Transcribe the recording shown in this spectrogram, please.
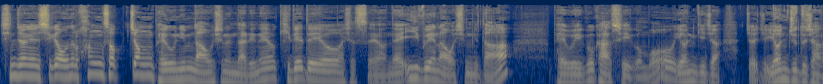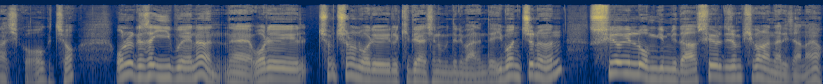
신정현 씨가 오늘 황석정 배우님 나오시는 날이네요. 기대돼요 하셨어요. 네, 2부에 나오십니다. 배우이고 가수이고 뭐 연기자 저, 저 연주도 잘하시고 그렇죠? 오늘 그래서 2부에는 네, 월요일 춤추는 월요일을 기대하시는 분들이 많은데 이번 주는 수요일로 옮깁니다. 수요일도 좀 피곤한 날이잖아요.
